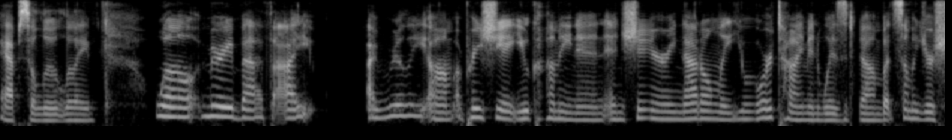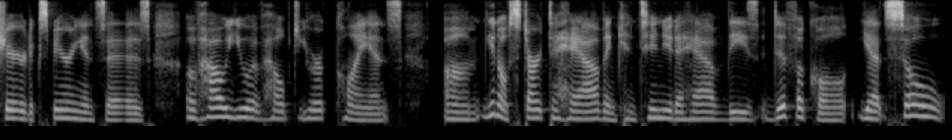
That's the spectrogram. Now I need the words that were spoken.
Absolutely. Well, Mary Beth, I I really um, appreciate you coming in and sharing not only your time and wisdom, but some of your shared experiences of how you have helped your clients, um, you know, start to have and continue to have these difficult yet so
